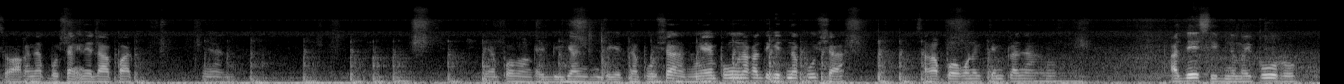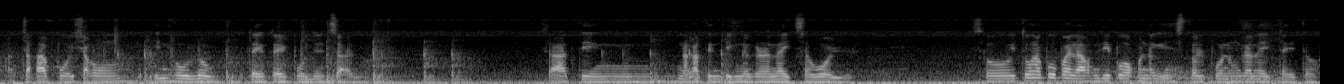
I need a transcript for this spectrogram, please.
So akin na po siyang inilapat. Yan. Yan po mga kaibigan. Dikit na po siya. Ngayon po nakadikit na po siya Saka po ako nagtimpla ng adhesive na may puro. At saka po isa kong inhulog. Tayo-tayo po dun sa ano sa ating nakatindig na granite sa wall. So ito nga po pala, hindi po ako nag-install po ng granite na ito.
